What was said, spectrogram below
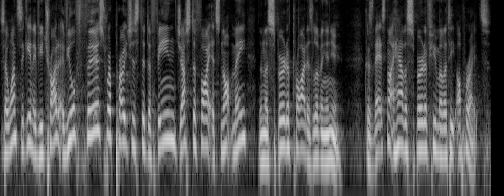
So once again, if you try to, if your first approach is to defend, justify, it's not me, then the spirit of pride is living in you, because that's not how the spirit of humility operates.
